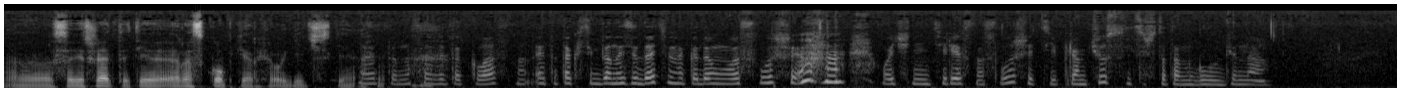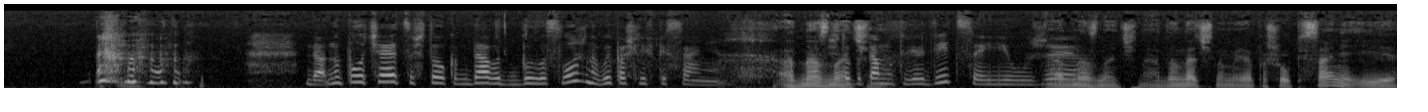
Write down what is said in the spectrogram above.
совершать эти раскопки археологические. Это на самом деле так классно. Это так всегда назидательно, когда мы вас слушаем. Очень интересно слушать, и прям чувствуется, что там глубина. Да, ну получается, что когда вот было сложно, вы пошли в Писание, Однозначно. чтобы там утвердиться и уже... Однозначно. Однозначно я пошел в Писание, и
